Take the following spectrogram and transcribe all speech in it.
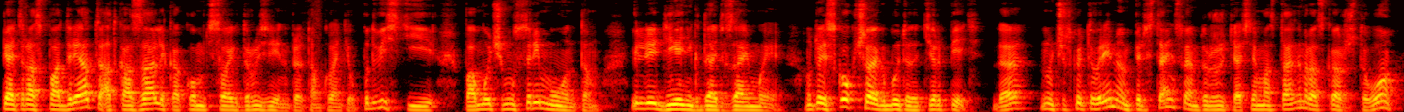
пять раз подряд отказали какому-нибудь своих друзей, например, там куда-нибудь подвести, помочь ему с ремонтом или денег дать взаймы. Ну, то есть, сколько человек будет это терпеть, да? Ну, через какое-то время он перестанет с вами дружить, а всем остальным расскажет, что, о,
